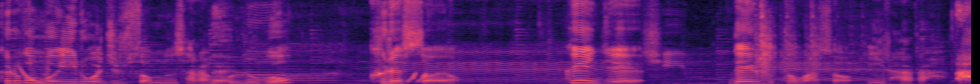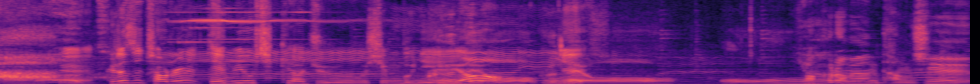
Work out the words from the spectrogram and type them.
그리고 뭐 이루어질 수 없는 네. 부르고 그랬어요. 그게 이제 내일부터 와서 일하라. 아. 예. 그래서 저를 데뷔 시켜 주신 분이에요. 그렇네요. 네. 그렇네요. 오. 아 그러면 당시에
